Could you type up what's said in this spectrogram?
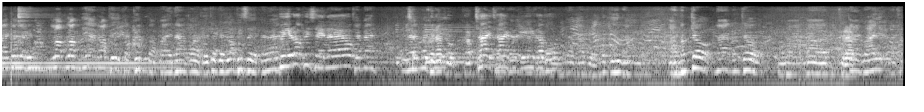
ไปก็จะเป็นรอบรอบเนี้ยรอบที่จะขึ้นต่อไปนะก็เดี๋ยวจะเป็นรอบพิเศษนะนะมีรอบพิเศษแล้วใช่ไหมครับผมครับใช่ใช่เมื่อกี้ครับผมนะครับผมเมื่อกี้ทางอ่าน้องโจ้นะน้องโจ้มามาครับแจ้งไว้นะครับ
